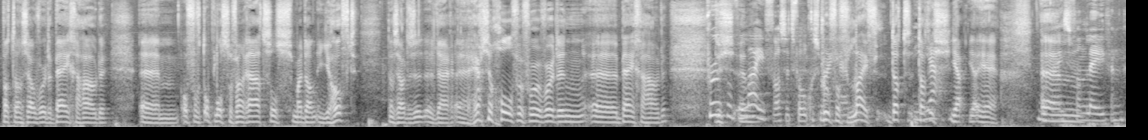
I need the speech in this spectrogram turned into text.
Wat dan zou worden bijgehouden. Um, of het oplossen van raadsels, maar dan in je hoofd. Dan zouden ze daar uh, hersengolven voor worden uh, bijgehouden. Proof dus, of um, life was het volgens proof mij. Proof of life, dat, dat ja. is. Ja, ja, ja. ja. Bewijs van leven.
